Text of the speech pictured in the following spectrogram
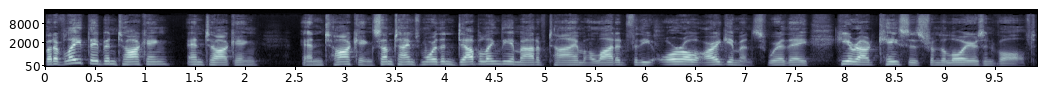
But of late, they've been talking and talking and talking, sometimes more than doubling the amount of time allotted for the oral arguments where they hear out cases from the lawyers involved.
